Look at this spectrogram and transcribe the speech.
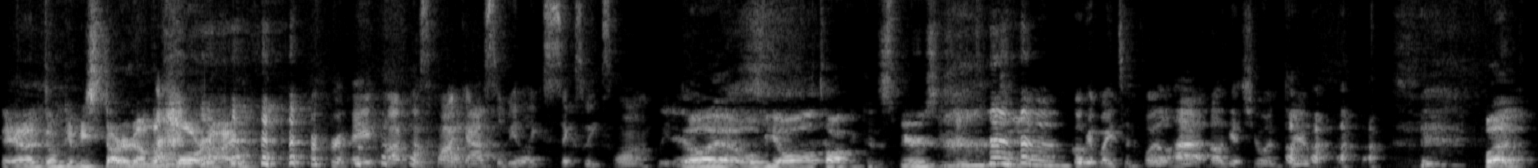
yeah. Don't get me started on the fluoride. right? Fuck, this podcast will be like six weeks long if we do. oh yeah, we'll be all talking conspiracy here. Go get my tinfoil hat. I'll get you one too. But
